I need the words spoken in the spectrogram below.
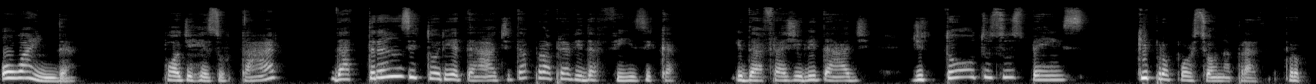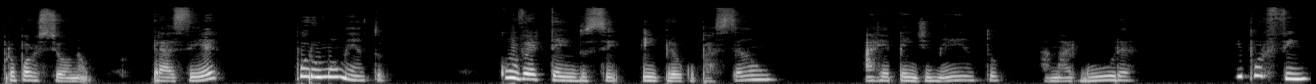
Ou ainda, pode resultar da transitoriedade da própria vida física e da fragilidade de todos os bens que proporciona pra, pro, proporcionam prazer por um momento, convertendo-se em preocupação, arrependimento, amargura e, por fim,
